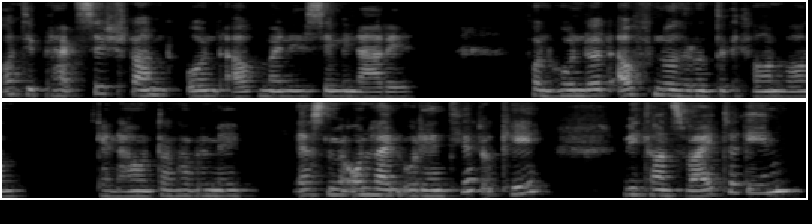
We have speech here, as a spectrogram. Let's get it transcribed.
und die Praxis stand und auch meine Seminare von 100 auf 0 runtergefahren waren. Genau, und dann habe ich mich erst einmal online orientiert, okay, wie kann es weitergehen?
